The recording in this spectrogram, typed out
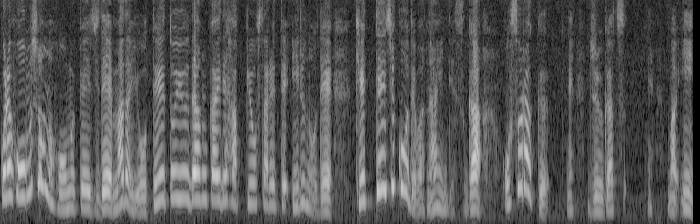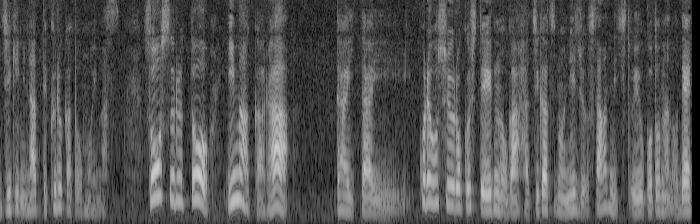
これ法務省のホームページでまだ予定という段階で発表されているので決定事項ではないんですがおそらく、ね、10月、ねまあ、いい時期になってくるかと思います。そうすると今からだいたいこれを収録しているのが8月の23日ということなので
